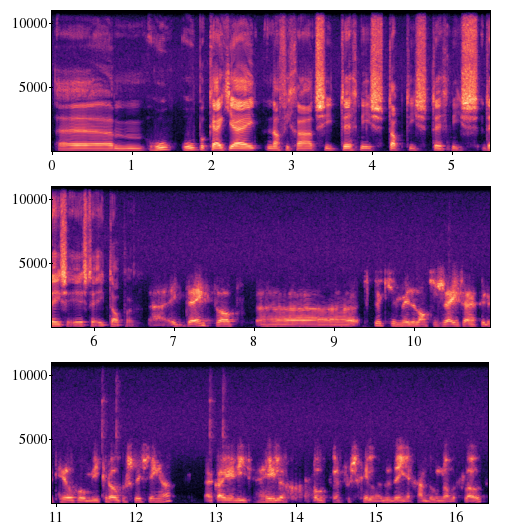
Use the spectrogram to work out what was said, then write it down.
ehm, hoe, hoe bekijk jij navigatie technisch, tactisch, technisch deze eerste etappe? Ik denk dat eh, het stukje Middellandse Zee zijn natuurlijk heel veel microbeslissingen. Daar kan je niet hele grote verschillende dingen gaan doen dan de vloot.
